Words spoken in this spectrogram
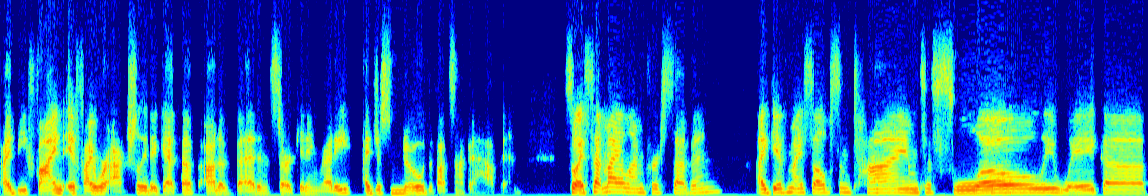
I'd be fine if I were actually to get up out of bed and start getting ready. I just know that that's not going to happen. So I set my alarm for seven. I give myself some time to slowly wake up,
